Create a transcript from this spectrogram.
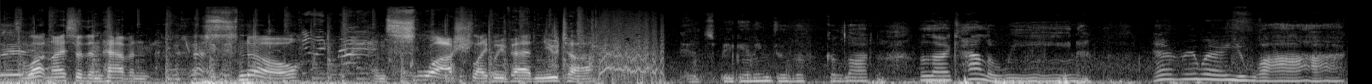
It's a lot nicer than having snow and slush like we've had in Utah. It's beginning to look a lot like Halloween everywhere you walk.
